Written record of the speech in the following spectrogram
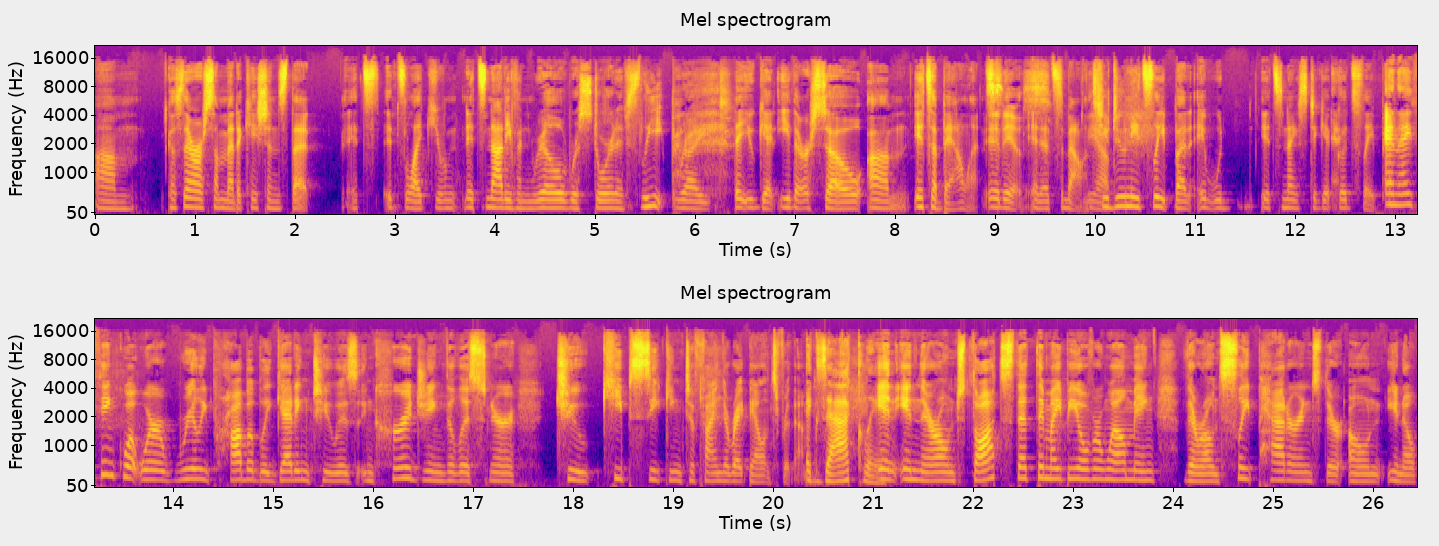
um, because there are some medications that it's it's like you're it's not even real restorative sleep Right. that you get either. So um, it's a balance. It is. and it's a balance. Yeah. You do need sleep, but it would it's nice to get good sleep. And I think what we're really probably getting to is encouraging the listener to keep seeking to find the right balance for them. Exactly. in in their own thoughts that they might be overwhelming, their own sleep patterns, their own, you know,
